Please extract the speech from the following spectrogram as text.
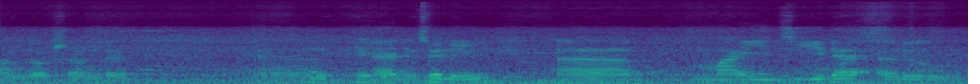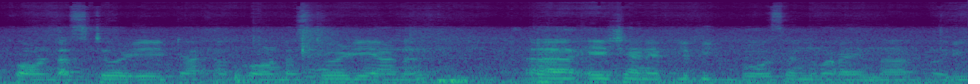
സന്തോഷമുണ്ട്. ആക്ച്വലി മൈജിയുടെ ഒരു കോണ്ടസ്റ്റ് വഴിയായിട്ട് കോണ്ടസ്റ്റ് വഴിയാണ് ഏഷ്യാനെറ്റിൽ ബിഗ് ബോസ് എന്ന് പറയുന്ന ഒരു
